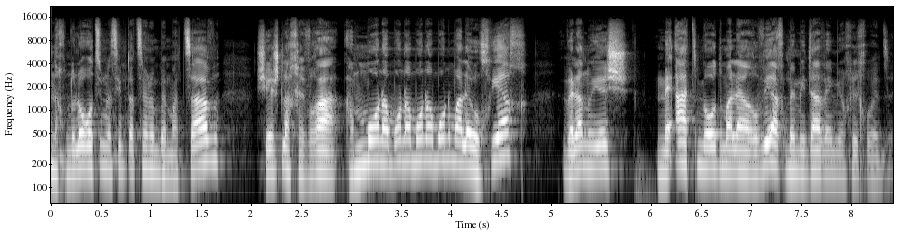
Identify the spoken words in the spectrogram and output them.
אנחנו לא רוצים לשים את עצמנו במצב שיש לחברה המון המון המון המון מה להוכיח, ולנו יש מעט מאוד מה להרוויח במידה והם יוכיחו את זה.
